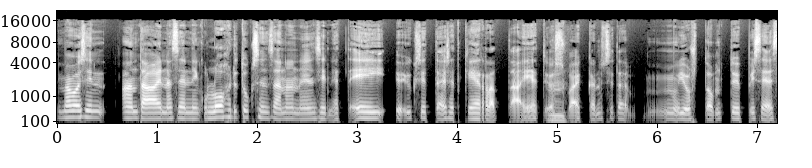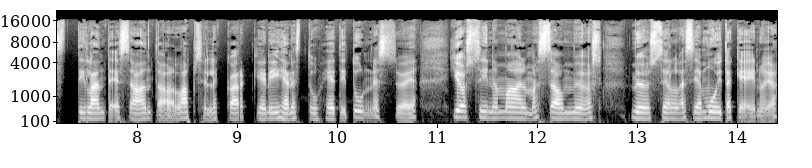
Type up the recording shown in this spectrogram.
mä voisin antaa aina sen niin kuin lohdutuksen sanan ensin, että ei yksittäiset kerrat tai että jos mm. vaikka nyt sitä just tuon tyyppisessä tilanteessa antaa lapselle karkkia, niin hänestä tuu heti tunnesyö. Ja jos siinä maailmassa on myös, myös sellaisia muita keinoja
